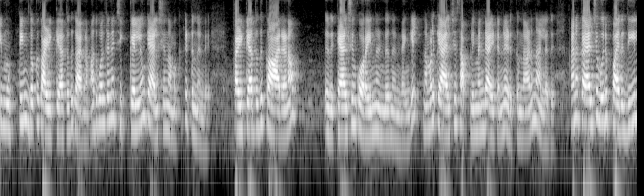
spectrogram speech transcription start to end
ഈ മുട്ടയും ഇതൊക്കെ കഴിക്കാത്തത് കാരണം അതുപോലെ തന്നെ ചിക്കനിലും കാൽഷ്യം നമുക്ക് കിട്ടുന്നുണ്ട്. കഴിക്കാത്തത് കാരണം കാൽഷ്യം കുറയുന്നുണ്ടെന്നുണ്ടെങ്കിൽ നമ്മൾ കാൽഷ്യം സപ്ലിമെന്റ് ആയിട്ട് തന്നെ എടുക്കുന്നതാണ് നല്ലത്. കാരണം കാൽഷ്യം ഒരു പരിധിയിൽ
